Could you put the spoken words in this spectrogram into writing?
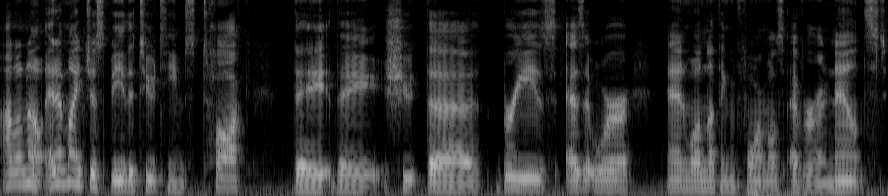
I don't know. And it might just be the two teams talk they they shoot the breeze, as it were, and while nothing formal's ever announced,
